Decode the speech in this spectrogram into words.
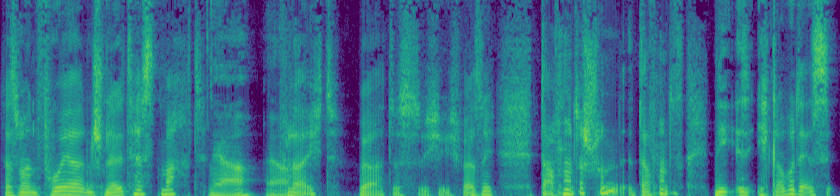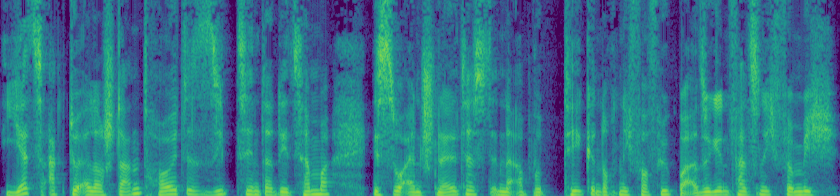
dass man vorher einen Schnelltest macht. Ja, ja. Vielleicht. Ja, das, ich, ich weiß nicht. Darf man das schon? Darf man das? Nee, ich glaube, der ist jetzt aktueller Stand, heute, 17. Dezember, ist so ein Schnelltest in der Apotheke noch nicht verfügbar. Also jedenfalls nicht für mich.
